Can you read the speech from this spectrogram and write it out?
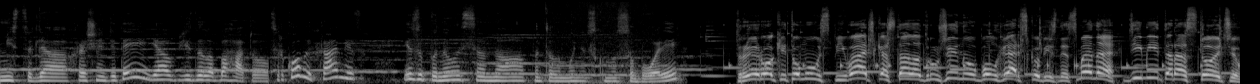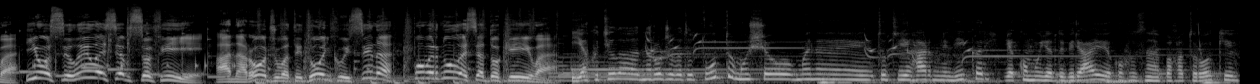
місце для хрещення дітей, я об'їздила багато церкових храмів і зупинилися на Пантелеймонівському соборі. Три роки тому співачка стала дружиною болгарського бізнесмена Дімітара Стойчева і оселилася в Софії. А народжувати доньку і сина повернулася до Києва. Я хотіла народжувати тут, тому що в мене тут є гарний лікар, якому я довіряю, якого знаю багато років.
